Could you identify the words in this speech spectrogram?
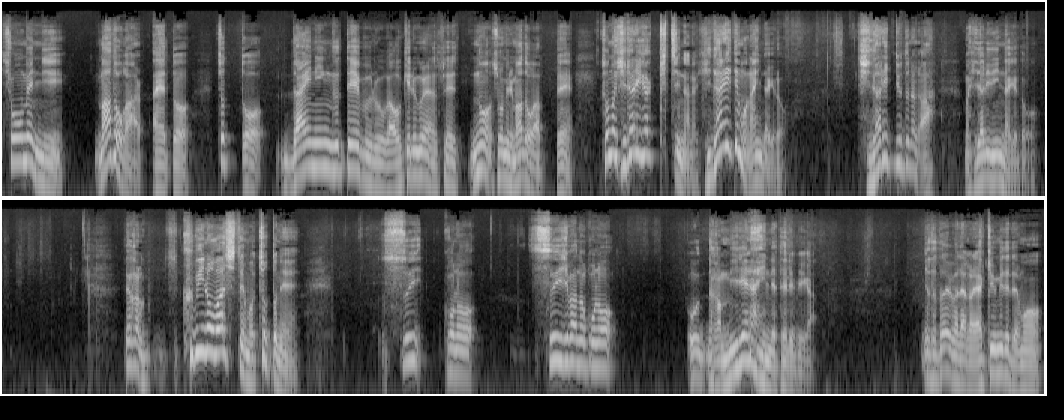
正面に窓がある。えっと、ちょっとダイニングテーブルが置けるぐらいのスペースの正面に窓があって、その左がキッチンなのよ。左でもないんだけど。左って言うとなんか、あ、まあ左でいいんだけど。だから、首伸ばしてもちょっとね、水、この、炊事場のこの、を、だから見れないんだよ、テレビが。いや、例えばだから野球見てても、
